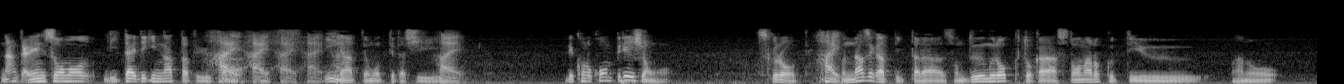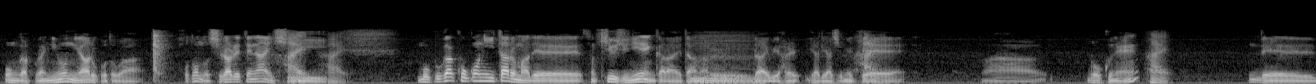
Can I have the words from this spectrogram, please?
なんか演奏も立体的になったというか、はい、はい、はい、はい。いいなって思ってたし、はい。で、このコンピレーションを作ろうって。はいなぜかって言ったら、そのドゥームロックとかストーナーロックっていう、あの、音楽が日本にあることがほとんど知られてないし、はい、はい。僕がここに至るまで、その92年からエターナルライブややり始めて、まあ、6年？はい。で、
